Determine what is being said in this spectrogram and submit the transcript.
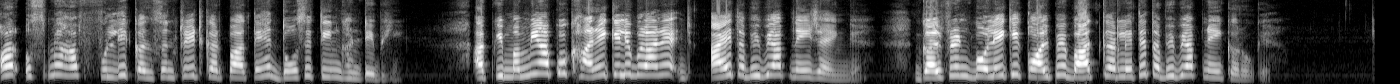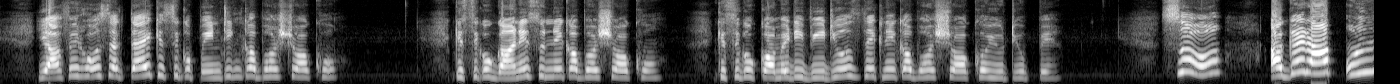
और उसमें आप फुल्ली कंसंट्रेट कर पाते हैं दो से तीन घंटे भी। आपकी मम्मी आपको खाने के लिए बुलाने आए तभी भी आप नहीं जाएँगे। गर्लफ्रेंड बोले कि कॉल पे बात कर लेते तभी भी आप नहीं करोगे। या फिर हो सकता है किसी को पेंटिंग का बहुत शौक हो किसी को गाने सुनने का बहुत शौक हो किसी को कॉमेडी वीडियोस देखने का बहुत शौक हो यूट्यूब पे। सो so, अगर आप उन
